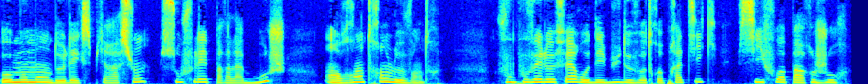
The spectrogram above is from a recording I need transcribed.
Au moment de l'expiration, soufflez par la bouche en rentrant le ventre. Vous pouvez le faire au début de votre pratique six fois par jour.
